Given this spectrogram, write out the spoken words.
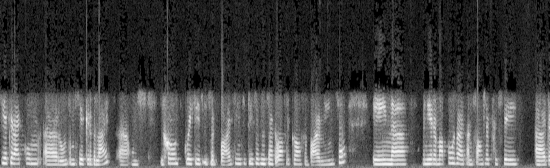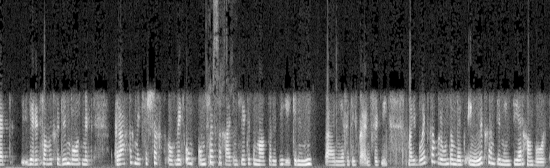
sekerheid kom uh, rondom sekere beleid. Uh, ons die grondkwessie is iets wat baie sensitief is in Suid-Afrika vir baie mense. En uh, meneer Maposa het aanvanklik gesê uh dat weet dit sou moet gedoen word met regtig met versig of met om omsigtigheid om seker te maak dat dit nie ekonomie uh, negatief beïnvloed nie. Maar die boodskap rondom dit en hoe dit geïmplementeer gaan word,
